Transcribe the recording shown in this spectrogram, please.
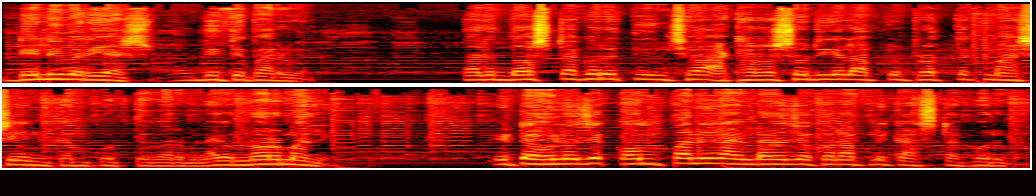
ডেলিভারি আস, দিতে পারবেন। তাহলে দশটা করে তিনশো আঠারোশো রিয়েল আপনি প্রত্যেক মাসে ইনকাম করতে পারবেন। এখন নর্মালি এটা হলো যে কোম্পানির আন্ডারে যখন আপনি কাজটা করবেন।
